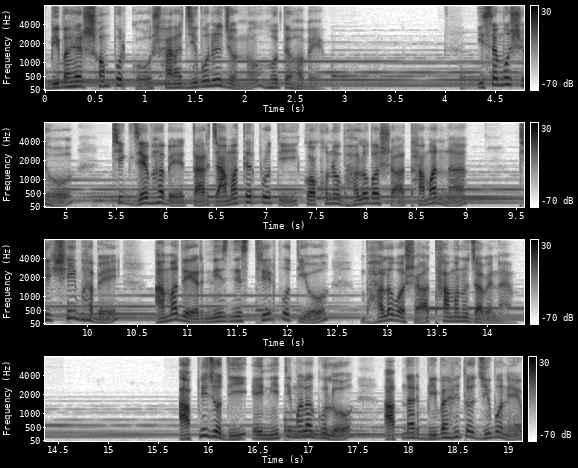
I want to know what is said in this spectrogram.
বিবাহের সম্পর্ক সারা জীবনের জন্য হতে হবে। ঈসামসীহ ঠিক যেভাবে তার জামাতের প্রতি কখনো ভালোবাসা থামান না, ঠিক সেইভাবে আমাদের নিজ নিজ স্ত্রীর প্রতিও ভালোবাসা থামানো যাবে না। আপনি যদি এই নীতিমালাগুলো আপনার বিবাহিত জীবনে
